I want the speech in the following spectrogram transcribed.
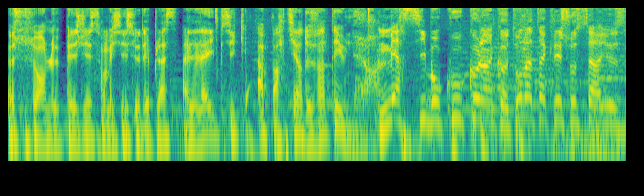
Ce soir, le PSG sans Messi se déplace à À partir de 21h. Merci beaucoup Colin Cotte. On attaque les choses sérieuses.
